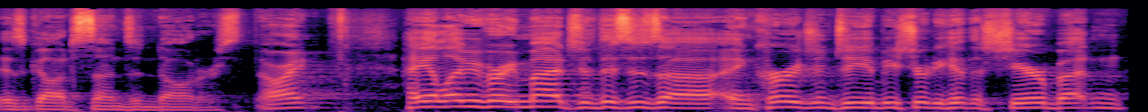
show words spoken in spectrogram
as God's sons and daughters. All right? Hey, I love you very much. If this is uh, encouraging to you, be sure to hit the share button.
